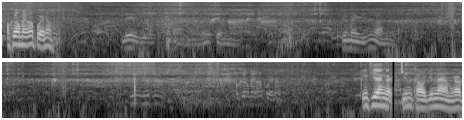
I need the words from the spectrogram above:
เอาเครื่องไม้มาเปิดเนาะเด้อยู่นี่เจ๋งคือไม่ข้างหลังกินเที่ยงกับกินข้าวกินน้ำครับ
